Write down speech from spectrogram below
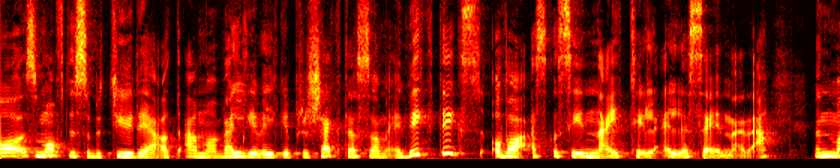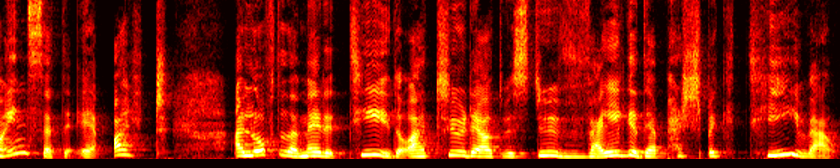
Og som ofte så betyr det at jeg må velge hvilke prosjekter som er viktigst, og hva jeg skal si nei til eller senere. Men mindsettet er alt. Jeg lovte deg mer tid, og jeg tror det at hvis du velger det perspektivet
